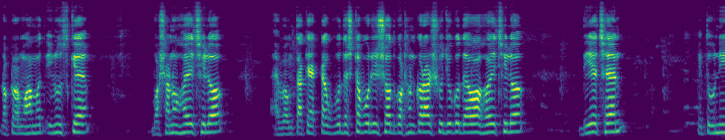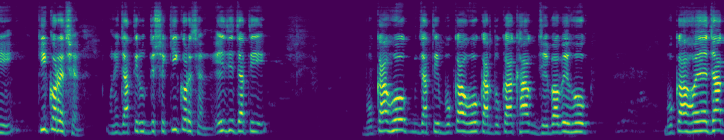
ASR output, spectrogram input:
ডক্টর মোহাম্মদ ইনুসকে বসানো হয়েছিল এবং তাকে একটা উপদেষ্টা পরিষদ গঠন করার সুযোগও দেওয়া হয়েছিল, দিয়েছেন। কিন্তু উনি কি করেছেন? উনি জাতির উদ্দেশ্যে কি করেছেন? এই যে জাতি বোকা হোক জাতি বোকা হোক আর দোকা খাক যেভাবে হোক, বোকা হয়ে যাক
